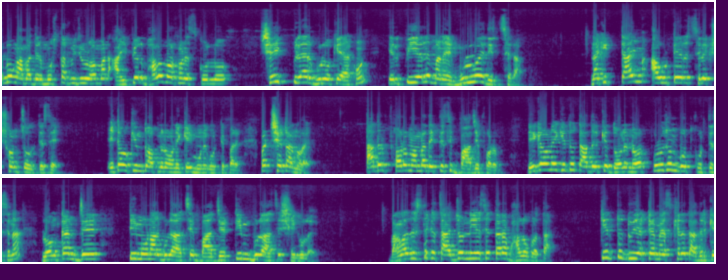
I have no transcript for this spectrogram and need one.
এবং আমাদের মুস্তাফিজুর রহমান আইপিএল ভালো পারফরমেন্স করল, সেই প্লেয়ারগুলোকে এখন এলপিএলে মানে মূল্যই দিচ্ছে না। নাকি টাইম আউটের সিলেকশন চলতেছে। এটাও কিন্তু আপনারা অনেকেই মনে করতে পারেন বাট সেটা নয়। তাদের ফর্ম আমরা দেখতেছি বাজে ফর্ম। এই কারণে কিন্তু তাদেরকে দলে নেওয়ার প্রয়োজন বোধ করতেছে না। লঙ্কান যে টিম ওনারগুলো আছে বা যে টিমগুলো আছে সেগুলোয় বাংলাদেশ থেকে চারজন নিয়েছে, তারা ভালো কথা। কিন্তু দুই একটা ম্যাচ খেলে তাদেরকে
